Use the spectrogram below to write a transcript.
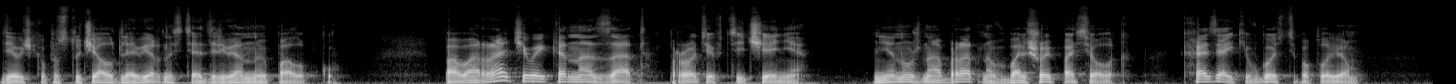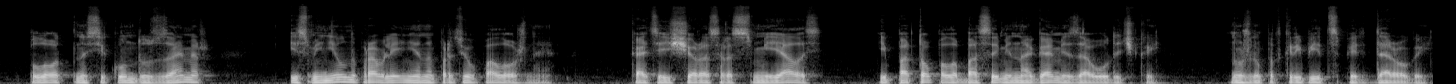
Девочка постучала для верности о деревянную палубку. «Поворачивай-ка назад, против течения. Мне нужно обратно в большой поселок. К хозяйке в гости поплывем». Плот на секунду замер и сменил направление на противоположное. Катя еще раз рассмеялась и потопала босыми ногами за удочкой. Нужно подкрепиться перед дорогой.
